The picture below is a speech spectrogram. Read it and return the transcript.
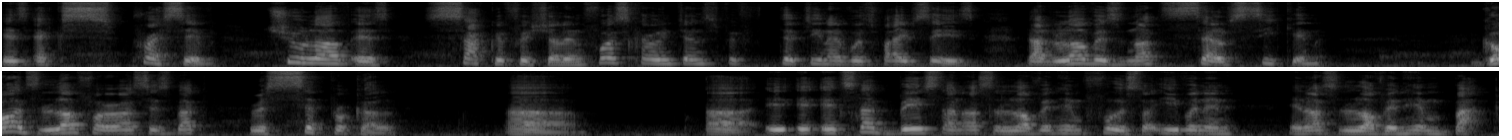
is expressive. True love is sacrificial. In 1 Corinthians 13 and verse 5 says that love is not self-seeking. God's love for us is not reciprocal. Uh, uh, it, it's not based on us loving Him first or even in, in us loving Him back.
